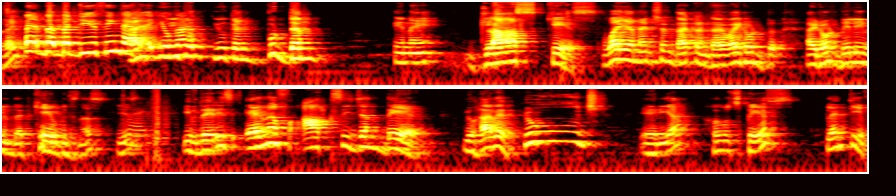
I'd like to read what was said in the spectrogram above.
right? But, but, but do you think that and yoga. you can, you can put them in a glass case. Why I mentioned that and I, I don't I don't believe in that cave business is Right. if there is enough oxygen there, you have a huge area, huge space, plenty of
